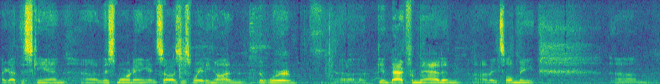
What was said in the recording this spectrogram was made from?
I got the scan uh, this morning, and so I was just waiting on the word uh, getting back from that, and uh, they told me. Um,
